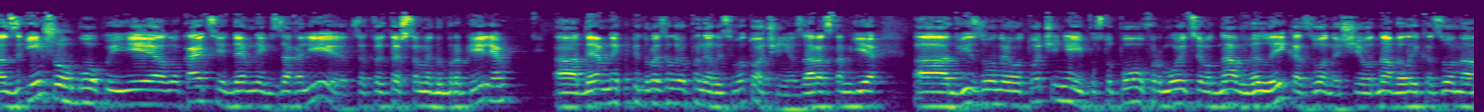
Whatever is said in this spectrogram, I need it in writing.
З іншого боку, є локації, де в них взагалі це те те ж саме добропілля, де в них підрозділи опинились в оточенні. Зараз там є дві зони оточення, і поступово формується одна велика зона, ще одна велика зона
